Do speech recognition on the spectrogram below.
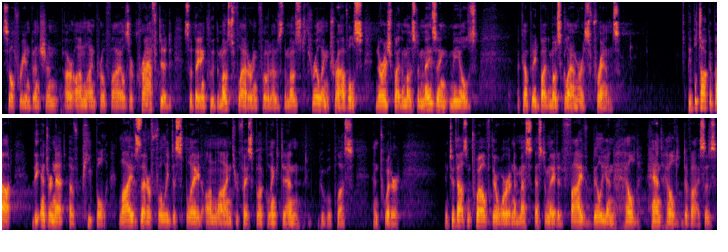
self reinvention. Our online profiles are crafted so they include the most flattering photos, the most thrilling travels, nourished by the most amazing meals, accompanied by the most glamorous friends. People talk about the internet of people, lives that are fully displayed online through Facebook, LinkedIn, Google, and Twitter. In 2012, there were an estimated 5 billion held, handheld devices.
